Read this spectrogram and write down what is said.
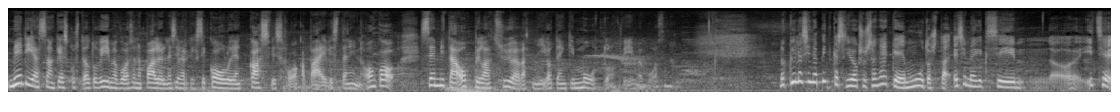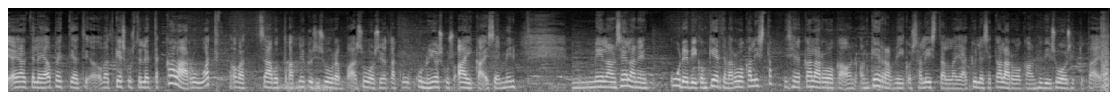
Mediassa on keskusteltu viime vuosina paljon esimerkiksi koulujen kasvisruokapäivistä, niin onko se, mitä oppilaat syövät, niin jotenkin muuttunut viime vuosina? No kyllä siinä pitkässä juoksussa näkee muutosta. Esimerkiksi itse ajattelee ja opettajat ovat keskustelleet, että kalaruuat ovat, saavuttavat nykyisin suurempaa suosiota kuin joskus aikaisemmin. Meillä on sellainen kuuden viikon kiertävä ruokalista, ja siellä kalaruoka on, on kerran viikossa listalla, ja kyllä se kalaruoka on hyvin suosittu päivä.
